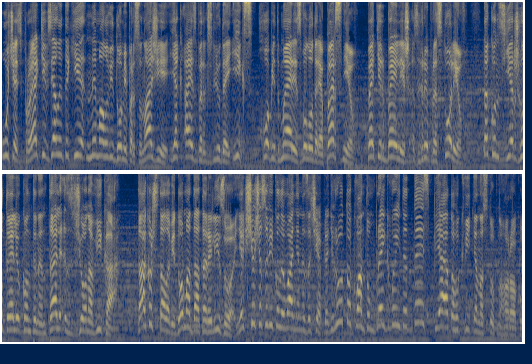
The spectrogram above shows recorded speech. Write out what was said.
Участь в проєкті взяли такі немаловідомі персонажі, як Айсберг з Людей Ікс, Хобіт Мері з Володаря Перснів, Петір Бейліш з Гри престолів та консьєрж готелю Континенталь з Джона Віка. Також стала відома дата релізу. Якщо часові коливання не зачеплять гру, то Quantum Break вийде десь 5 квітня наступного року.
